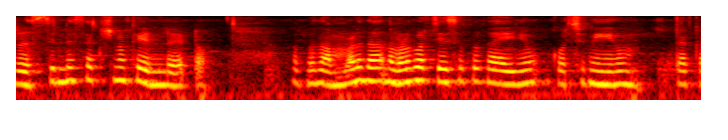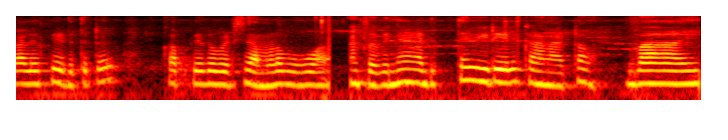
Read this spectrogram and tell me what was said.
ഡ്രസ്സിന്റെ സെക്ഷനൊക്കെ ഉണ്ട് കേട്ടോ. അപ്പോൾ നമ്മളിതാ നമ്മൾ പർച്ചേസൊക്കെ കഴിഞ്ഞു. കുറച്ച് മീനും തക്കാളിയൊക്കെ എടുത്തിട്ട് കപ്പയൊക്കെ മേടിച്ച് നമ്മൾ പോവാണ്. അപ്പോൾ പിന്നെ അടുത്ത വീഡിയോയിൽ കാണാം കേട്ടോ. ബായ്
